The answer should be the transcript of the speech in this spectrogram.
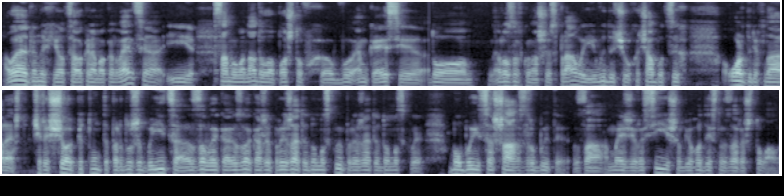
Але для них є оця окрема конвенція, і саме вона дала поштовх в МКС до розвитку нашої справи і видачу хоча б цих ордерів на арешт, через що Пітун тепер дуже боїться ЗВ, ЗВ каже, приїжджайте до Москви, приїжджайте до Москви, бо боїться шаг зробити за межі Росії, щоб його десь не заарештували.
